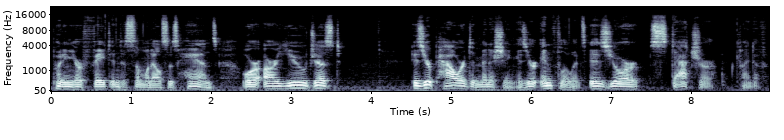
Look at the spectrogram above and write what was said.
putting your fate into someone else's hands, or are you just is your power diminishing? Is your influence? Is your stature kind of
